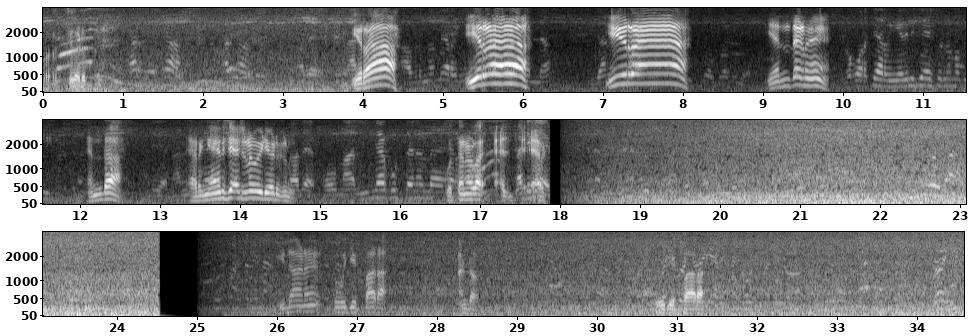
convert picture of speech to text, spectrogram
കുറച്ച് കടുപ്പ്. ഇറ ഇറ ഇറ. എന്താണ്? എന്താ? ഇറങ്ങിയതിന് ശേഷമാണ് വീഡിയോ എടുക്കണം കുത്തനുള്ള. ഇതാണ് സൂചിപ്പാറ. കണ്ടോ? സൂചിപ്പാറ. ആ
